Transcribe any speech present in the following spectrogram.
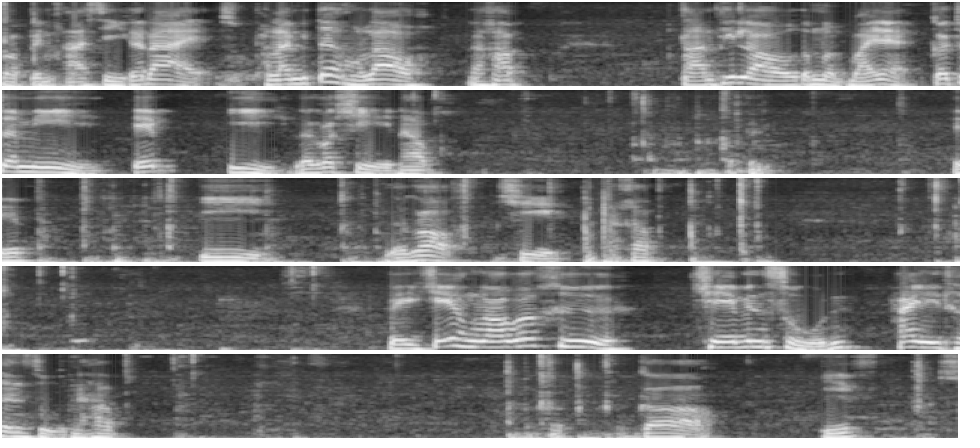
ก็เป็น rc ก็ได้พารามิเตอร์ของเรานะครับ ตามที่เรากำหนดไว้เนี่ยก็จะมี f e แล้วก็ k นะครับก็เป็น f e แล้วก็ k นะครับเบรกเคของเราก็คือ k เป็นศูนย์ให้ return ศูนย์นะครับ ก็ if k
